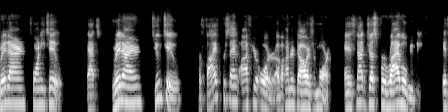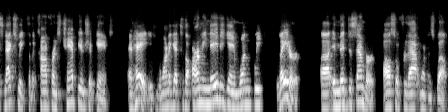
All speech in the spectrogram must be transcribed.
Gridiron22. That's Gridiron22 for 5% off your order of $100 or more. And it's not just for rivalry week, it's next week for the conference championship games. And hey, if you want to get to the Army Navy game one week later uh, in mid December, also for that one as well.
